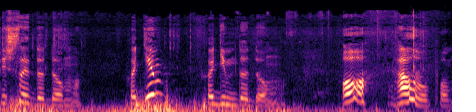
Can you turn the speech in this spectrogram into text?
пішли додому. Ходім? Ходім додому. О, галопом.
